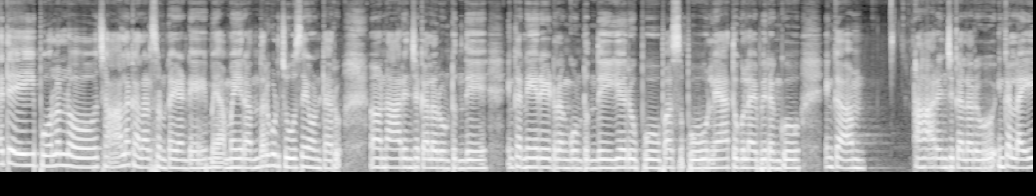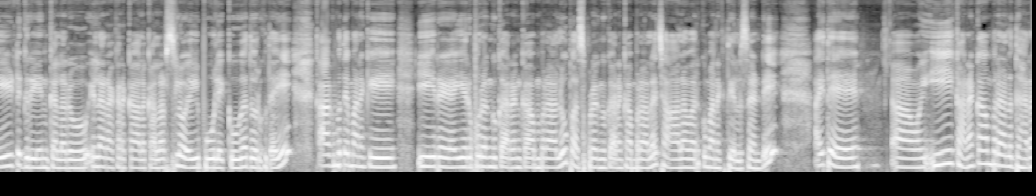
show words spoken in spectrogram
అయితే ఈ పూలల్లో చాలా కలర్స్ ఉంటాయండి. మీరందరూ కూడా చూసే ఉంటారు. నారింజ కలర్ ఉంటుంది ఇంకా నేరేడు రంగు ఉంటుంది ఎరుపు పసుపు లేత గులాబీ గులాబీ రంగు ఇంకా ఆరెంజ్ కలరు ఇంకా లైట్ గ్రీన్ కలరు ఇలా రకరకాల కలర్స్లో ఈ పూలు ఎక్కువగా దొరుకుతాయి. కాకపోతే మనకి ఈ ఎరుపు రంగు కనకాంబరాలు పసుపు రంగు కనకాంబరాలు చాలా వరకు మనకు తెలుసండి. అయితే ఈ కనకాంబరాల ధర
